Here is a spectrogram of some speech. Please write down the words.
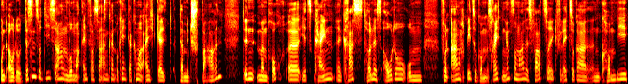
und Auto. Das sind so die Sachen, wo man einfach sagen kann, okay, da kann man eigentlich Geld damit sparen, denn man braucht äh, jetzt kein äh, krass tolles Auto, um von A nach B zu kommen. Es reicht ein ganz normales Fahrzeug, vielleicht sogar ein Kombi,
